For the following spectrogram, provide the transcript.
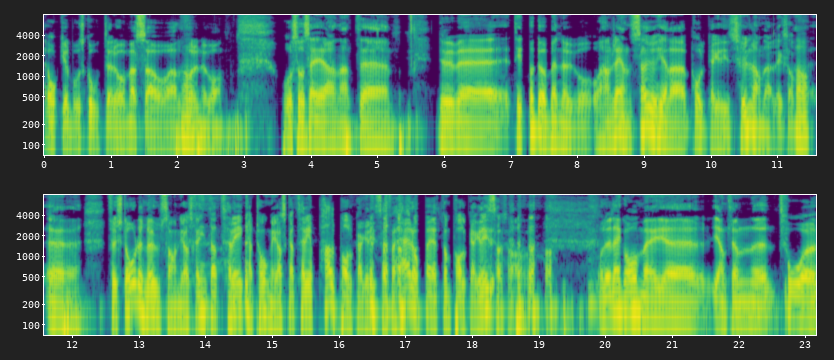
ja. Ockelbo-skoter och mössa och allt ja. vad det nu var. Och så säger han att eh, du, eh, titt på gubben nu och, och, han rensar ju hela polkagrishyllan där liksom. Ja. Eh, förstår du nu, sa han, jag ska inte ha tre kartonger, jag ska ha tre pall polkagrisar, för här uppe äter de polkagrisar, sa han. Och det där gav mig eh, egentligen eh, två,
